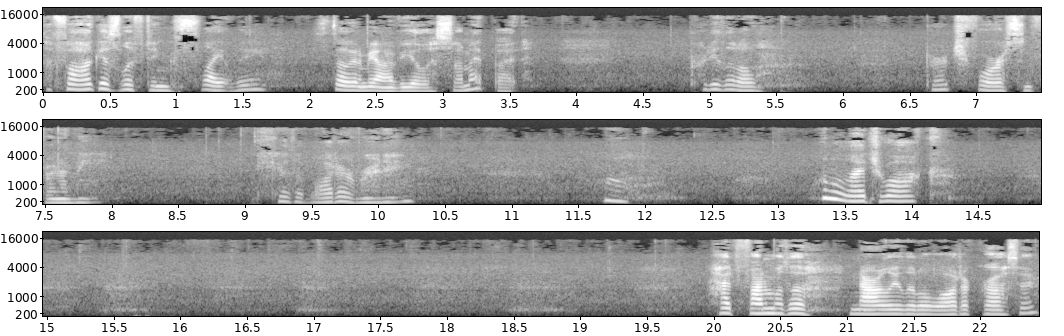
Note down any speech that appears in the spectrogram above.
the fog is lifting slightly. Still going to be on a viewless summit, but pretty little birch forest in front of me. Hear the water running. Oh, little ledge walk. Had fun with a gnarly little water crossing.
